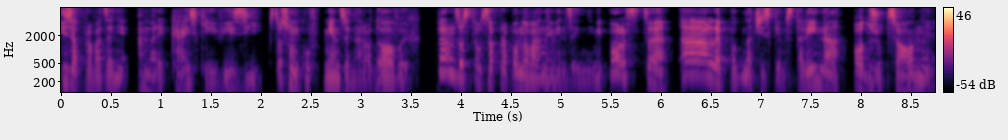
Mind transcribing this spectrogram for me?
i zaprowadzenie amerykańskiej wizji stosunków międzynarodowych. Plan został zaproponowany m.in. Polsce, ale pod naciskiem Stalina odrzucony.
